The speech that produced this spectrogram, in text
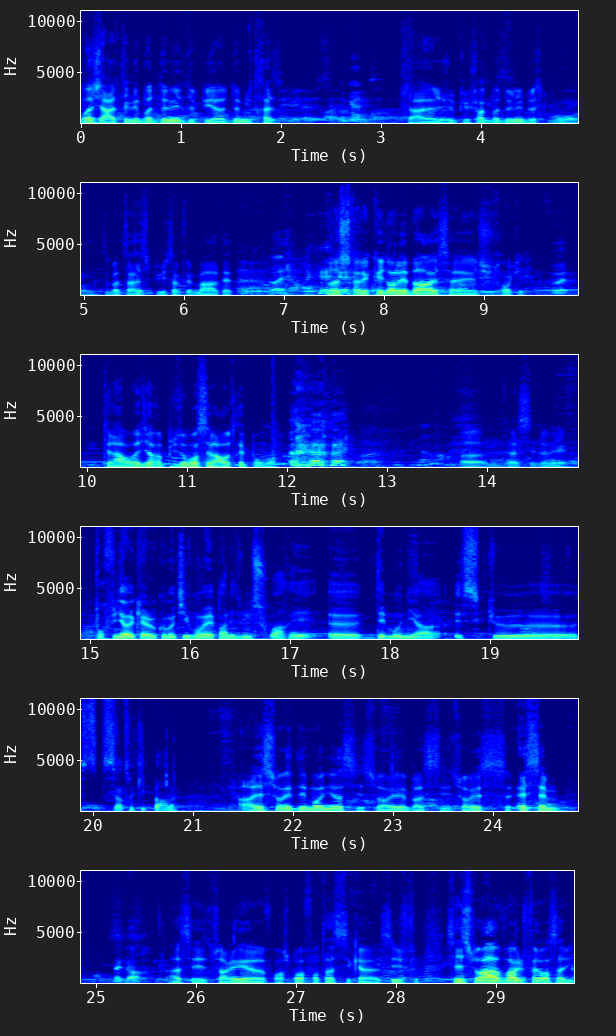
Moi, j'ai arrêté les boîtes de nuit depuis euh, 2013. Ça, Je vais plus faire de boîte de nuit parce que bon, ça ne m'intéresse plus, ça me fait mal à la tête. Ouais. Moi, je travaille que dans les bars et ça, je suis tranquille. Ouais. C'est là, on va dire, plus ou moins, c'est la retraite pour moi. Ah, là, c'est donné. Pour finir avec la locomotive, on avait parlé d'une soirée euh, démonia. Est-ce que euh, c'est un truc qui te parle? Alors, les soirées démonia, c'est soirées, bah, c'est une soirée SM. D'accord. Ah, c'est une soirée euh, franchement fantastique. hein. C'est c'est une soirée à avoir une fois dans sa vie.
